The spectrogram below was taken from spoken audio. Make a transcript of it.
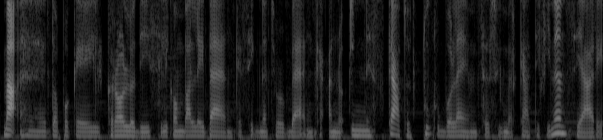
Ma eh, dopo che il crollo di Silicon Valley Bank e Signature Bank hanno innescato turbulenze sui mercati finanziari,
